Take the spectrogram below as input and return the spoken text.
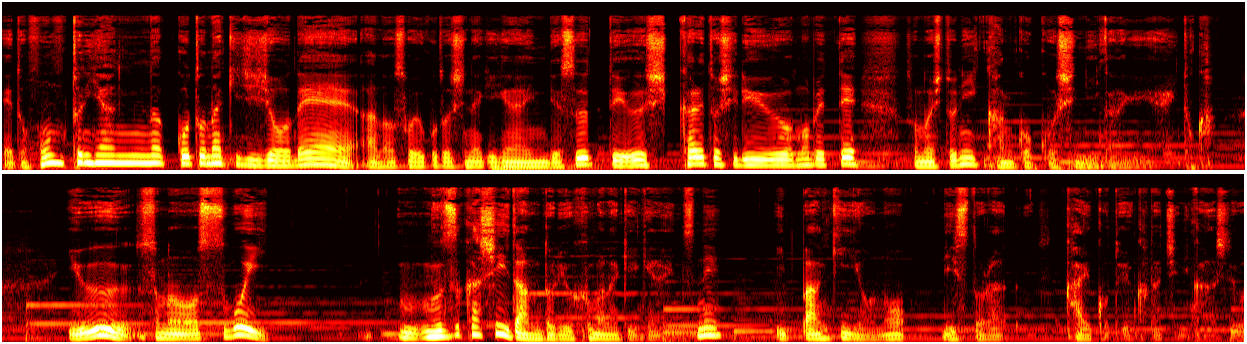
えっ、と、本当にやんなことなき事情で、あの、そういうことをしなきゃいけないんですっていう、しっかりとし理由を述べて、その人に勧告をしに行かなきゃいけないとか、いう、その、すごい、難しい段取りを踏まなきゃいけないんですね。一般企業のリストラ、解雇という形に関しては。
